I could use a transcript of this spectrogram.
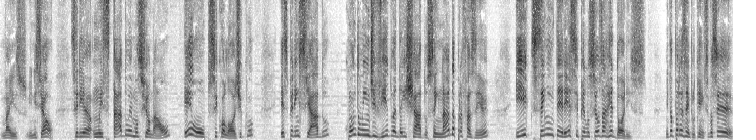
mais inicial, seria um estado emocional e ou psicológico experienciado quando o indivíduo é deixado sem nada para fazer e sem interesse pelos seus arredores. Então, por exemplo, quem? Se você,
